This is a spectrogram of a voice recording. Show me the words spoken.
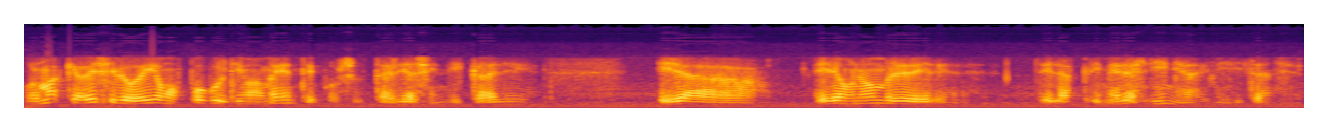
por más que a veces lo veíamos poco últimamente por sus tareas sindicales era era un hombre de, de las primeras líneas de militancia.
